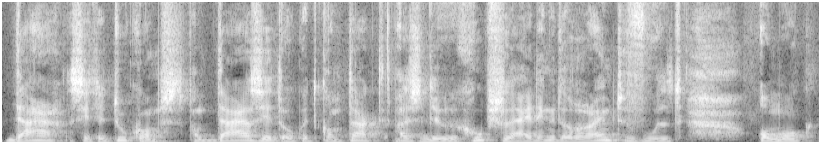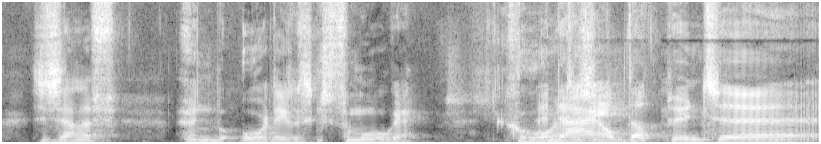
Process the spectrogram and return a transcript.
Daar zit de toekomst, want daar zit ook het contact. Als de groepsleiding de ruimte voelt om ook zelf hun beoordelingsvermogen gehoord En te zien. op dat punt eh, uh,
